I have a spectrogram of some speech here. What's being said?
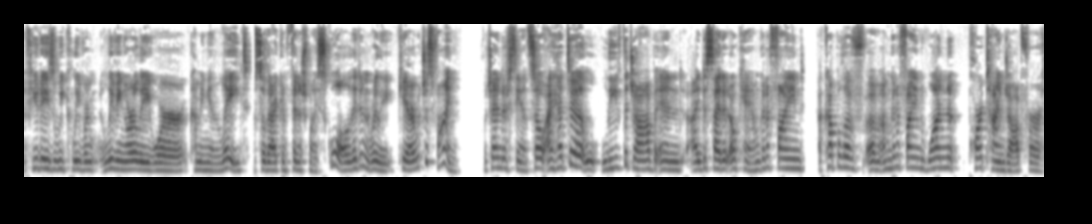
a few days a week leaving, leaving early or coming in late so that I can finish my school. They didn't really care, which is fine. which I understand. So I had to leave the job and I decided, okay, I'm going to find a couple of, um, I'm going to find one part time job for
